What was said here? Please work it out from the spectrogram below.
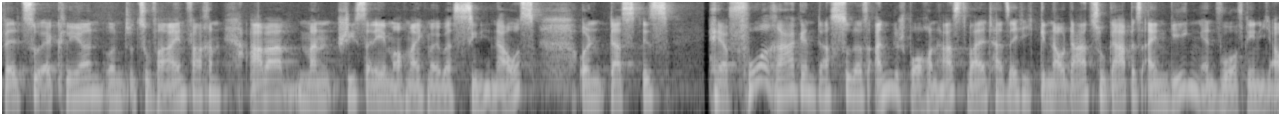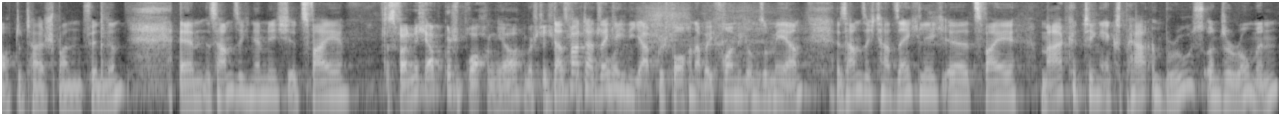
Welt zu erklären und zu vereinfachen, aber man schießt dann eben auch manchmal übers Ziel hinaus und das ist hervorragend, dass du das angesprochen hast, weil tatsächlich genau dazu gab es einen Gegenentwurf, den ich auch total spannend finde. Ähm, es haben sich nämlich zwei das war nicht abgesprochen, ja? Möchte ich Das war tatsächlich betonen. nicht abgesprochen, aber ich freue mich umso mehr. Es haben sich tatsächlich äh, zwei Marketing-Experten, Bruce und Jeroman,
